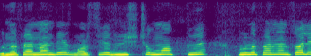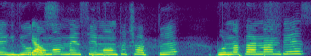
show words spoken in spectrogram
Bruno Fernandes Marsilya dönüşü çalımı attı. Bruno Fernandes Zale'ye gidiyordu Yaz. ama Messi Mount'a çarptı. Bruno Fernandes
